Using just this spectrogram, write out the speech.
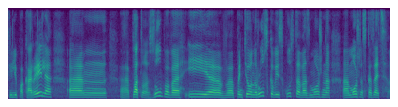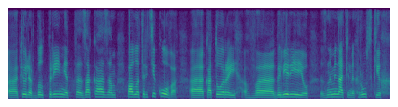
Филиппа Кареля, эм, э, Платона Зубова. И э, в пантеон русского искусства, возможно, э, можно сказать, Кёллер был принят заказом Павла Третьякова, который в галерею знаменательных русских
